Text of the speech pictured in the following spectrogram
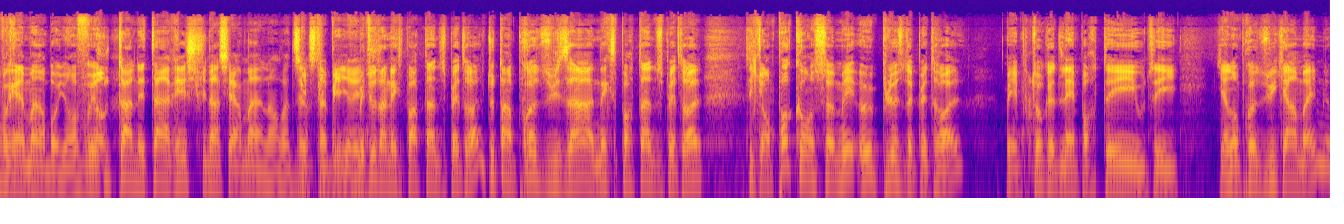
vraiment bas. Ils ont, ils ont- Tout en étant riche financièrement, là, on va dire. C'est un pays mais riche. tout en exportant du pétrole, tout en produisant, en exportant du pétrole. C'est qu'ils n'ont pas consommé, eux, plus de pétrole, mais plutôt que de l'importer, ou tu sais, ils en ont produit quand même. là.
